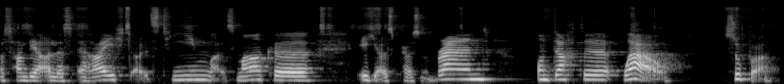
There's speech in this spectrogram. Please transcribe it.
was haben wir alles erreicht als Team, als Marke, ich als Personal Brand und dachte, wow, super.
